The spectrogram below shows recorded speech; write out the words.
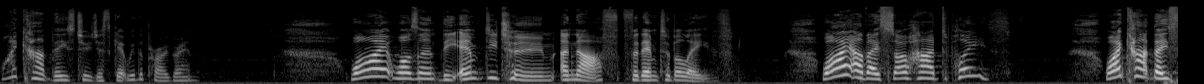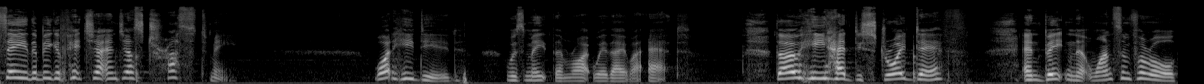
Why can't these two just get with the program? Why wasn't the empty tomb enough for them to believe? Why are they so hard to please? Why can't they see the bigger picture and just trust me? What he did was meet them right where they were at. Though he had destroyed death, and beaten it once and for all.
